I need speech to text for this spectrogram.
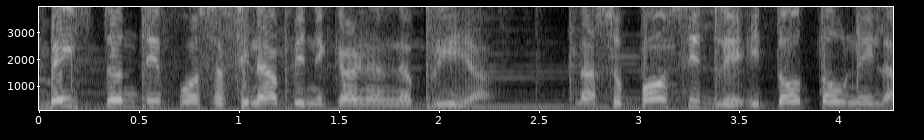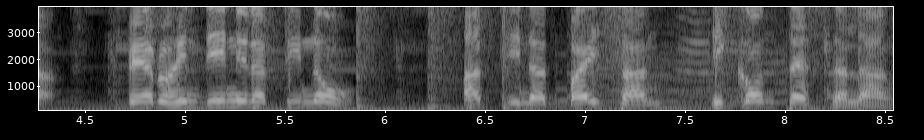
based doon din po sa sinabi ni Colonel Nabriha na supposedly itotow nila pero hindi nila tinow at inadvisean, i-contest na lang.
